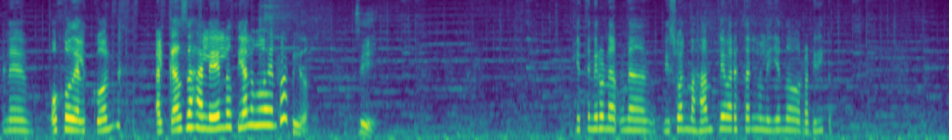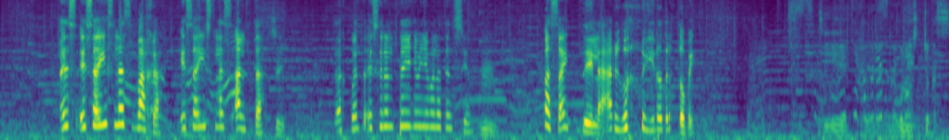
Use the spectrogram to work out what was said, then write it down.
tienes ojo de halcón, alcanzas a leer los diálogos en rápido. Sí, Que es tener una, una visual más amplia para estarlo leyendo rapidito es, esa isla es baja, esa isla es alta. Sí. ¿Te das cuenta? Ese era el detalle que me llamó la atención. Mm. Pasáis de largo y en otro tope. Sí, eh, en algunos chocas.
